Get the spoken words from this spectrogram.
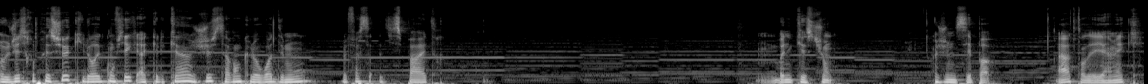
Objet très précieux qu'il aurait confié à quelqu'un juste avant que le roi démon le fasse disparaître. Bonne question. Je ne sais pas. Ah, attendez, il y a un mec.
